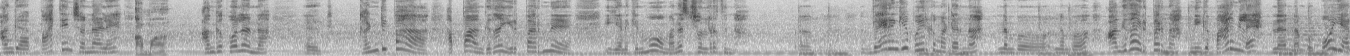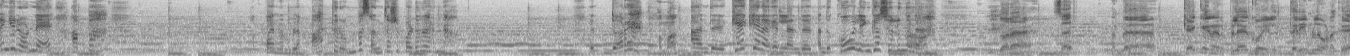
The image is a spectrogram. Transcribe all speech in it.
அங்க பார்த்தேன்னு சொன்னாலே ஆமா. அங்க போலண்ணா அஹ், கண்டிப்பா அப்பா அங்கதான் இருப்பாருன்னு எனக்கு என்னமோ மனசு சொல்றதுண்ணா. வேற எங்கேயும் போயிருக்க மாட்டாருண்ணா. நம்ம நம்ம அங்கதான் இருப்பாருண்ணா. நீங்க பாருங்களேன் நான் நம்ம போய் இறங்கினோடனே அப்பா அப்பா நம்மள பார்த்து ரொம்ப சந்தோஷப்படுவாருண்ணா. துரை அம்மா அந்த கே கே நகர்ல அந்த அந்த கோவில் எங்க சொல்லுங்கண்ணா. தோர சார் அந்த கேகேனர் பிள்ளையார் கோயில் தெரியும்ல உனக்கு?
